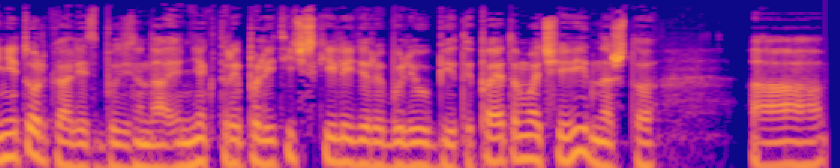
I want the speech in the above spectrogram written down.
И не только Олесь Бузина, и некоторые политические лидеры были убиты. Поэтому очевидно, что а,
